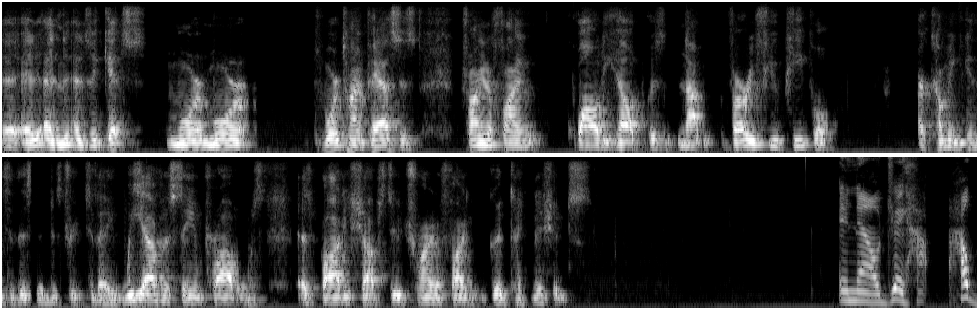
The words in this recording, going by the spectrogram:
uh, and, and, as it gets more and more, as more time passes, trying to find quality help because not very few people are coming into this industry today. We have the same problems as body shops do, trying to find good technicians. And now, Jay, how how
